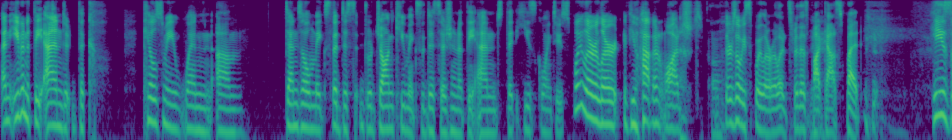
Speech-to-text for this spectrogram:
and even at the end the kills me when um denzel makes the dec- john q makes the decision at the end that he's going to spoiler alert if you haven't watched there's always spoiler alerts for this podcast but he's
